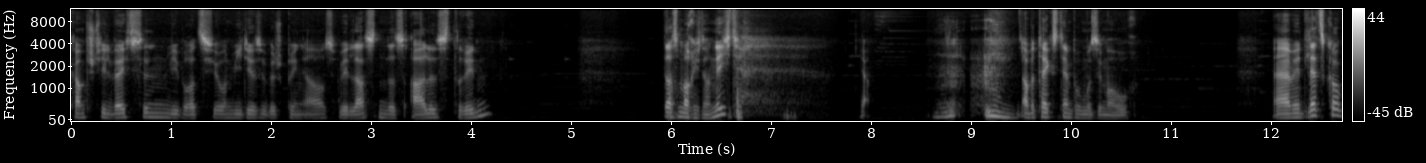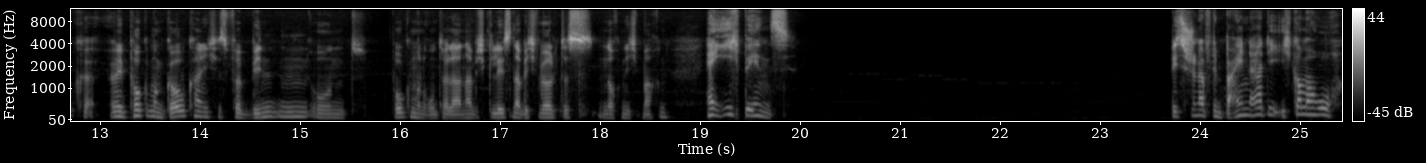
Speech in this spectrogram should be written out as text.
Kampfstil wechseln, Vibration, Videos überspringen aus. Wir lassen das alles drin. Das mache ich noch nicht. Ja. Aber Texttempo muss immer hoch. Äh, mit Let's Go, mit Pokémon Go kann ich es verbinden und Pokémon runterladen, habe ich gelesen, aber ich wollte das noch nicht machen. Hey, ich bin's! Bist du schon auf dem Bein, Adi? Ich komme hoch.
